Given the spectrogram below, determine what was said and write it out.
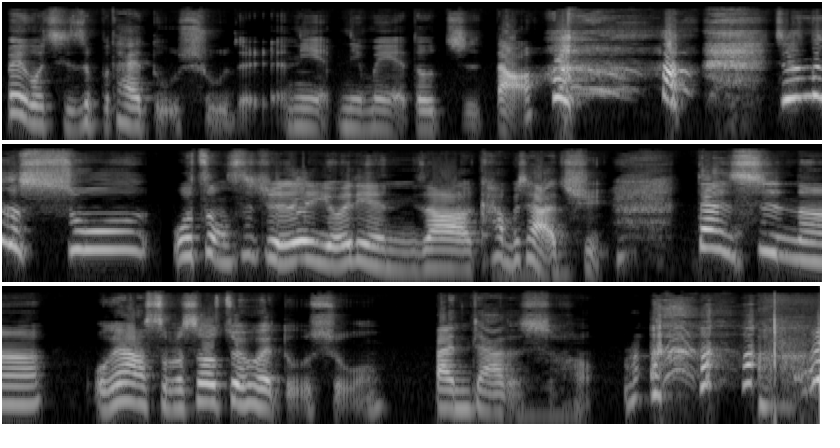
贝果其实不太读书的人，你你们也都知道，就是那个书，我总是觉得有一点，你知道，看不下去。但是呢，我跟你讲，什么时候最会读书？搬家的时候。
